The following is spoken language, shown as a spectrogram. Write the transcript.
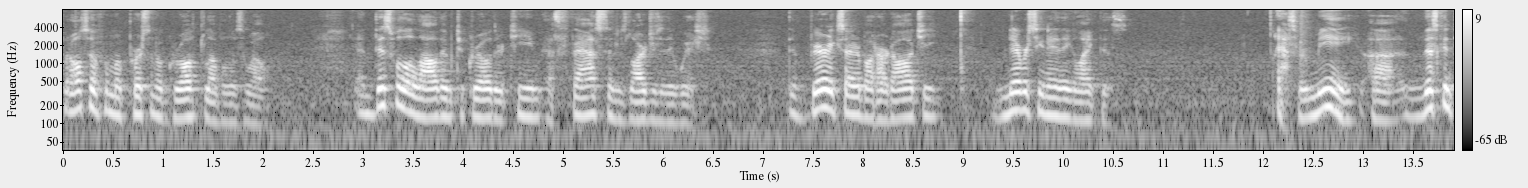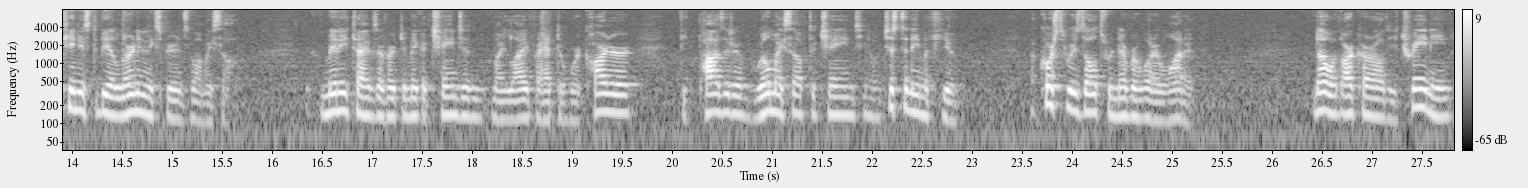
but also from a personal growth level as well. And this will allow them to grow their team as fast and as large as they wish. They're very excited about Heartology. Never seen anything like this. As for me, uh, this continues to be a learning experience about myself. Many times I've heard to make a change in my life, I had to work harder, think positive, will myself to change, you know, just to name a few. Of course, the results were never what I wanted. Now with ARK Heartology training,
